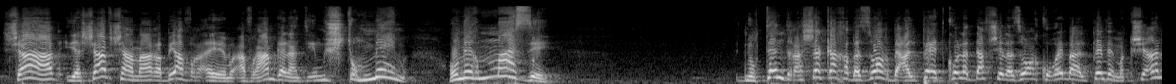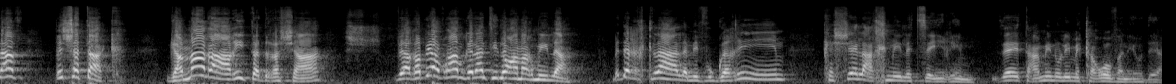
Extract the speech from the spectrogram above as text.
עכשיו, ישב שם רבי אבר... אברהם גלנטי, משתומם, אומר מה זה? נותן דרשה ככה בזוהר בעל פה, את כל הדף של הזוהר קורא בעל פה ומקשה עליו, ושתק. גמר הארי את הדרשה, והרבי אברהם גלנטי לא אמר מילה. בדרך כלל המבוגרים קשה להחמיא לצעירים. זה תאמינו לי מקרוב אני יודע.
